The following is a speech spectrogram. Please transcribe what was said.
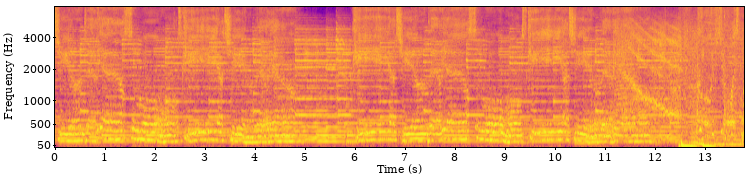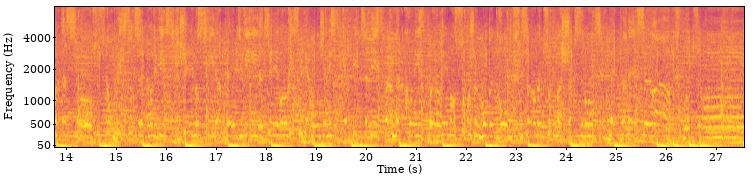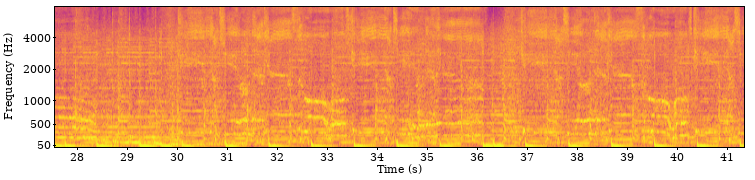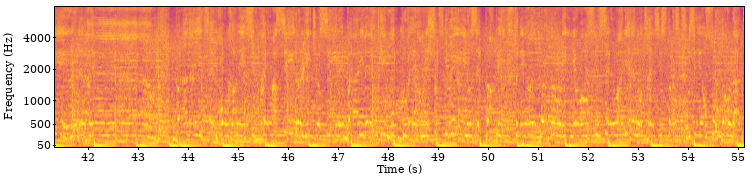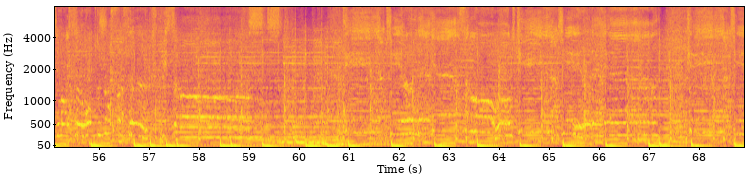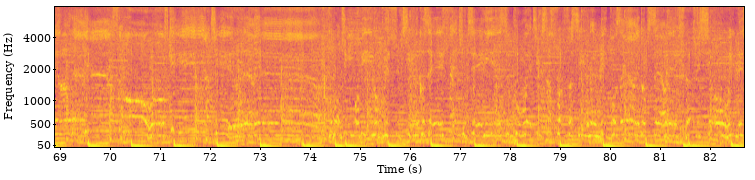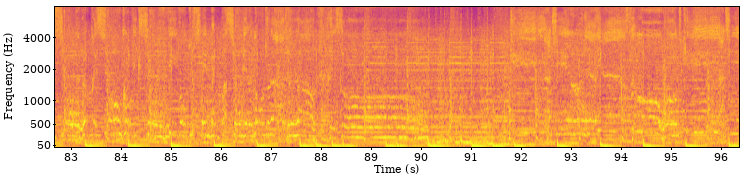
ce monde Qui a-t-il derrière. Qui a-t-il derrière ce monde Qui a-t-il derrière. Corruption, exploitation, tous complices, auteurs du vice. Génocide, appel du vide, terrorisme, hypermondialisme Capitalisme, anachronisme, et mensonge, le monde gronde Les hommes tombent à chaque seconde, cette belle planète sera autant existence Comme si en sont dans la démence, auront toujours soif de puissance vivons tous les mêmes passions, bien au-delà de la raison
